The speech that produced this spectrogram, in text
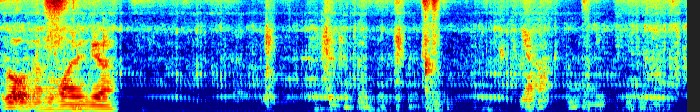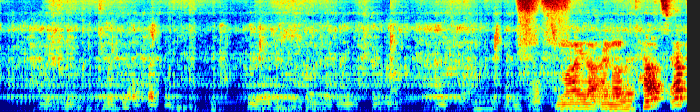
So, dann rollen wir Ja. Smiler einmal mit Harz ab.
